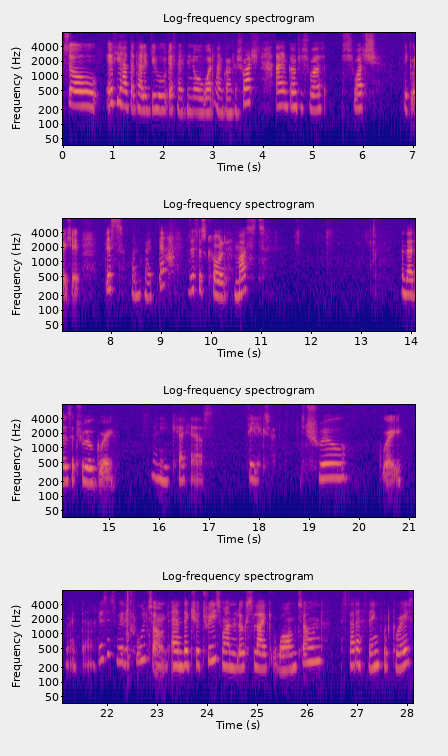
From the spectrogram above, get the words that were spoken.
So if you have the palette you definitely know what I'm going to swatch. I am going to swatch, swatch the grey shade this one right there. This is called Must. And that is a true grey. So many cat hairs. Felix. True grey right there. This is really cool toned. And the Catrice one looks like warm toned. Is that a thing with greys?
